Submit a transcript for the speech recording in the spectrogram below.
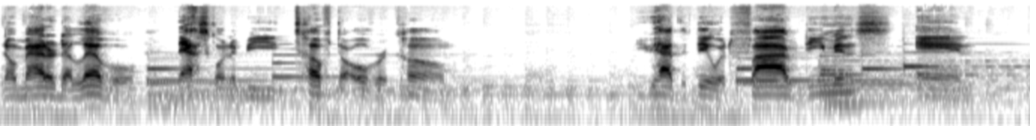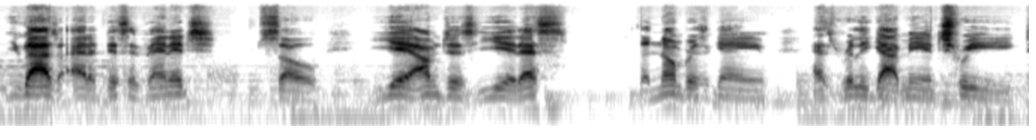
no matter the level that's going to be tough to overcome. You have to deal with five demons and you guys are at a disadvantage. So yeah, I'm just yeah, that's the numbers game has really got me intrigued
